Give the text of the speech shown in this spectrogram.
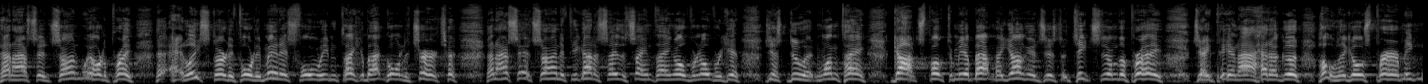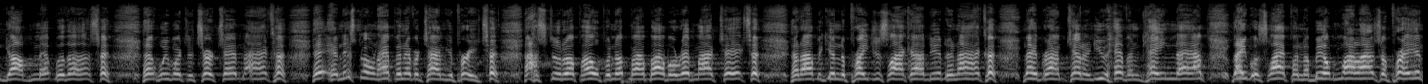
And I said, Son, we ought to pray at least 30, 40 minutes before we even think about going to church. And I said, Son, if you got to say the same thing over and over again, just do it. And one thing God spoke to me about my youngins is to teach them to pray. JP and I had a good Holy Ghost prayer meeting. God met with us. Uh, we went to church that night, uh, and this don't happen every time you preach. I stood up, I opened up my Bible, read my text, and I began to pray just like I did tonight. Neighbor, I'm telling you, heaven came down. They was lapping the building while I was praying.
